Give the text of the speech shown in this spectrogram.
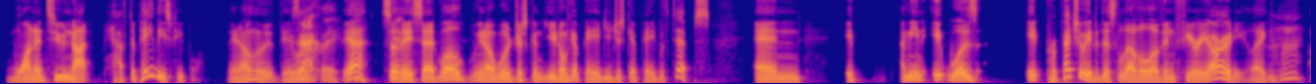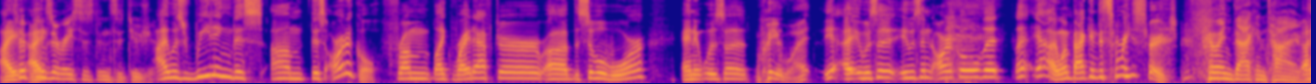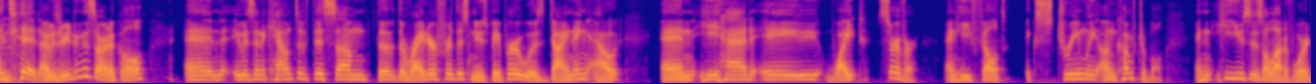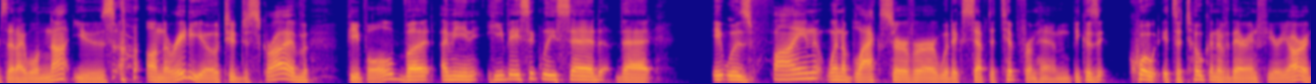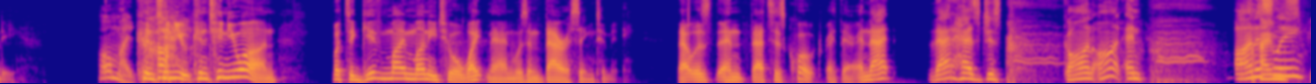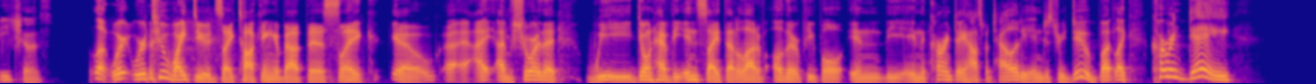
wanted to not have to pay these people. You know, they were exactly. yeah. So Yeah. they said, well, you know, we're just going to, you don't get paid, you just get paid with tips. And it, I mean, it was, it perpetuated this level of inferiority. Like, Mhm. I, I, Tipping's a racist institution. I was reading this, um, this article from like right after uh, the Civil War. And it was a, Wait, what? yeah, it was a, it was an article that, uh, yeah, I went back and did some research. I went back in time. I did. I was reading this article, and it was an account of this. Um, the the writer for this newspaper was dining out, and he had a white server, and he felt extremely uncomfortable. And he uses a lot of words that I will not use on the radio to describe people, but I mean, he basically said that it was fine when a black server would accept a tip from him because, quote, it's a token of their inferiority. Oh my god. continue continue on. But to give my money to a white man was embarrassing to me. That was and that's his quote right there. And that that has just gone on. And honestly I'm speechless. Look we're, we're two white dudes like talking about this like you know I, i'm sure that we don't have the insight that a lot of other people in the in the current day hospitality industry do but like current day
